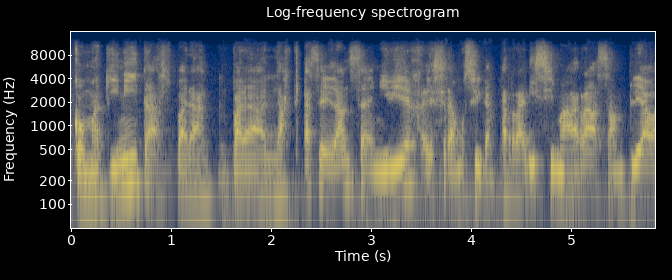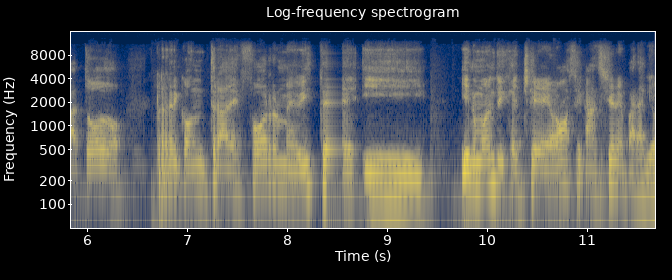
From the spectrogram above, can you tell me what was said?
con maquinitas para, para las clases de danza de mi vieja, esa era música rarísima, agarraba, ampliaba todo, recontra deforme, ¿viste? Y, y en un momento dije, che, vamos a hacer canciones para que,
